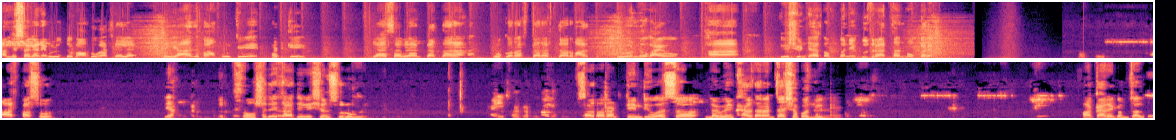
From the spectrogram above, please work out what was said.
आम्ही सगळ्यांनी मिळून तो बांबू घातलेला आहे. तर याच बांबूचे फटके या सगळ्या गद्दारांना लोक रस्त्या रस्त्यावर मारतील. निवडणूक आयोग हा ईस्ट इंडिया कंपनी गुजरातचा नोकर आहे. आजपासून संसदेचं अधिवेशन सुरू होईल. साधारण तीन दिवस नवीन खासदारांचा शपथ हा कार्यक्रम चालतो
